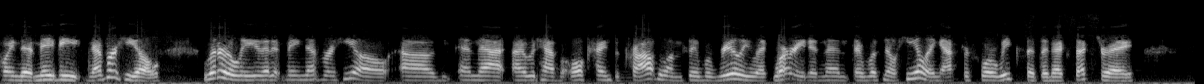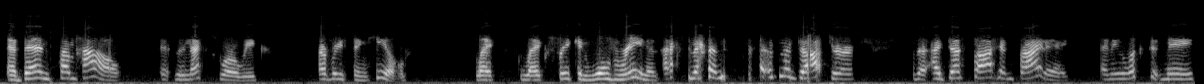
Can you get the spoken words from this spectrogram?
going to maybe never heal, literally that it may never heal, um, and that I would have all kinds of problems. They were really like worried, and then there was no healing after four weeks at the next X-ray, and then somehow in the next four weeks everything healed, like like freaking Wolverine and X Men. and the doctor, that I just saw him Friday and he looks at me.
